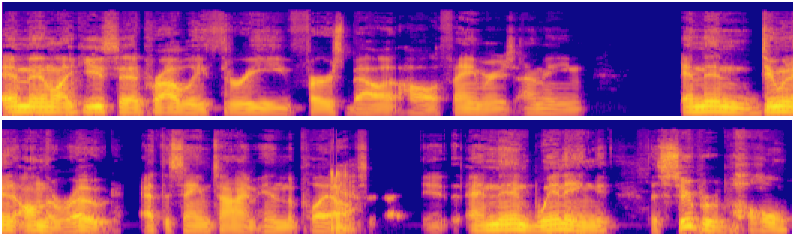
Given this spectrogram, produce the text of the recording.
and then like you said, probably three first ballot Hall of Famers. I mean, and then doing it on the road at the same time in the playoffs, and then winning the Super Bowl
